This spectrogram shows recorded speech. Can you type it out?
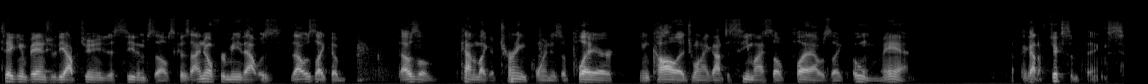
taking advantage of the opportunity to see themselves because I know for me that was that was like a that was a kind of like a turning point as a player in college when I got to see myself play. I was like, oh man, I got to fix some things.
